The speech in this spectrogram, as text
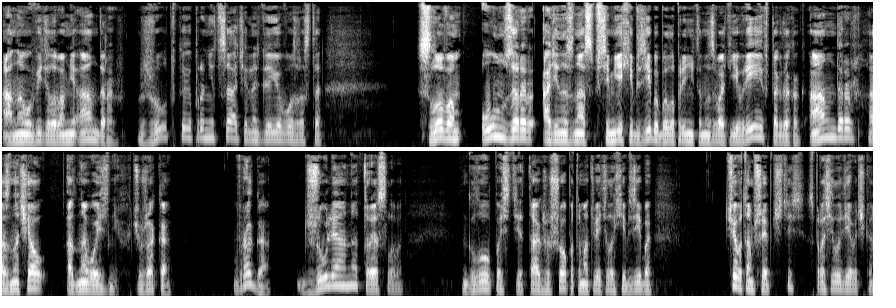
Она увидела во мне андерер, Жуткая проницательность для ее возраста. Словом, Унзерер, один из нас в семье Хибзиба, было принято называть евреев, тогда как Андерер означал одного из них, чужака. Врага. Джулиана Треслова. «Глупости!» — также шепотом ответила Хибзиба. «Чего вы там шепчетесь?» — спросила девочка.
